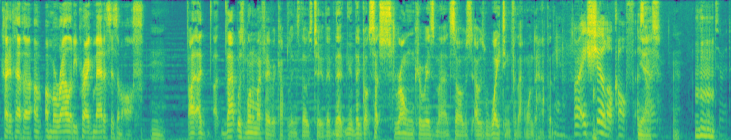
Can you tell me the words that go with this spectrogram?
kind of have a, a, a morality pragmaticism off. Hmm. I, I, I that was one of my favorite couplings. Those two, they, they, they've got such strong charisma. So I was I was waiting for that one to happen. Yeah. Or a Sherlock off, as Yes. Yeah. I refer to it.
